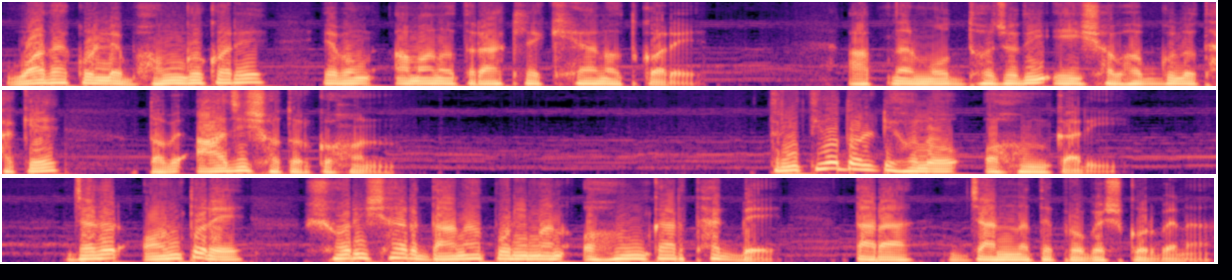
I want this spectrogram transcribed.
ওয়াদা করলে ভঙ্গ করে এবং আমানত রাখলে খেয়ানত করে। আপনার মধ্য যদি এই স্বভাবগুলো থাকে, তবে আজই সতর্ক হন। তৃতীয় দলটি হল অহংকারী। যাদের অন্তরে সরিষার দানা পরিমাণ অহংকার থাকবে, তারা জান্নাতে প্রবেশ করবে না।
